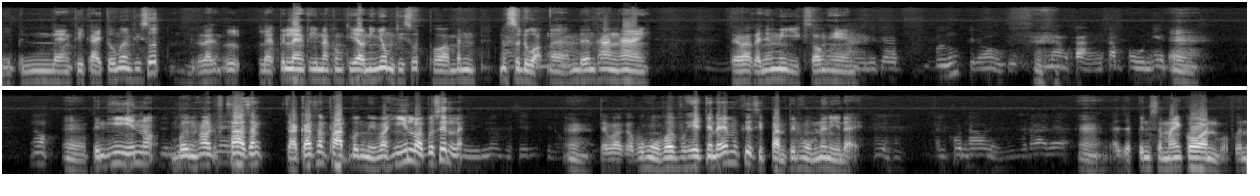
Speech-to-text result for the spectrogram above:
นี่เป็นแหล่งที่ไกลตัวเมืองที่สุดและและเป็นแหล่งที่นักท่องเที่ยวนิยมที่สุดเพราะว่ามันมันสะดวกเออมันเดินทางง่าย แต่ว่าก็ยังมีอีกสองแห่งนี่ก็บึ้งพี่น้องน้ำขังซ้ำปูนเฮ็ดเออเนาะเออเป็นหินเนาะเบิ่งเขาถ้าสังจากการสัมผัสเบิ่งนี่ว่าหินร้อยเปอร์เซ็นต์แหละมีร้อยเปอร์เซ็นต์พี่น้องเออแต่ว่ากับโอ้โหว่าเฮ็ดจังไดมันคือสิปั่นเป็นหุ่มนั่นนี่ได้อันคนเฮานี่บ่ได้แล้วเอออาจจะเป็นสมัยก่อนบอกเพิ่น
